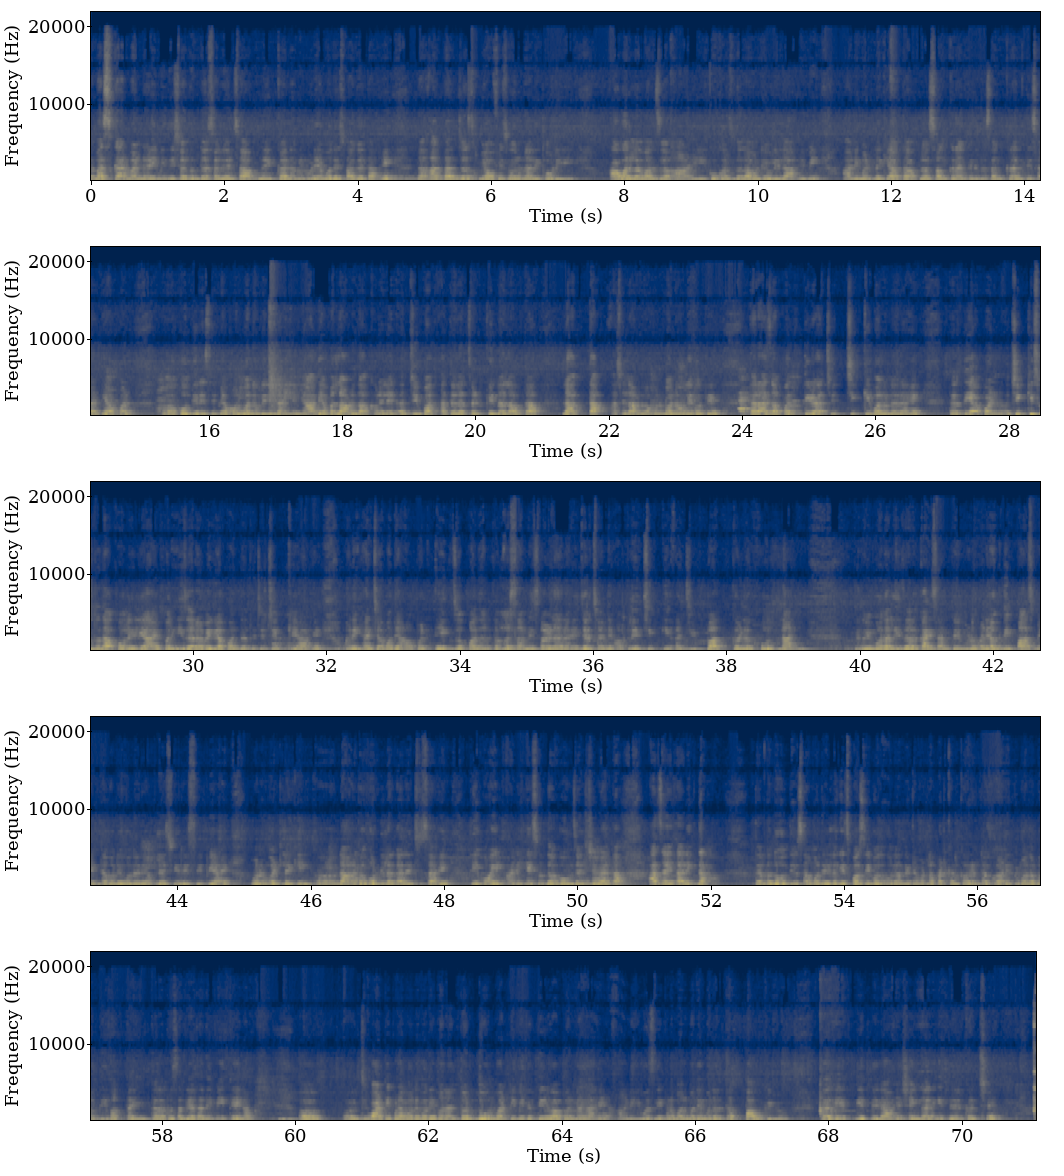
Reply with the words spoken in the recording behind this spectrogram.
नमस्कार मंडळी मी दिशा तुमच्या सगळ्यांचं आपलं एका नवीन व्हिडिओमध्ये स्वागत आहे. तर आता जस्ट मी ऑफिसवरून आली थोडी आवरलं माझं आणि कुकर सुद्धा लावून ठेवलेला आहे मी. आणि म्हटलं की आता आपलं संक्रांत तर संक्रांतीसाठी आपण कोणती रेसिपी आपण बनवलेली नाही आहे याआधी आपण लाडू दाखवलेले आहेत. अजिबात हाताला चटके न लावता लागता असे लाडू आपण बनवले होते. तर आज आपण तिळाची चिक्की बनवणार आहे. तर ती आपण चिक्की सुद्धा दाखवलेली आहे पण ही जरा वेगळ्या पद्धतीची चिक्की आहे. आणि ह्याच्यामध्ये आपण एक जो पदार्थ असा मिसळणार आहे ज्याच्याने आपली चिक्की अजिबात कडक होत नाही. तर तुम्ही म्हणाली जरा काय सांगते म्हणून. आणि अगदी पाच मिनिटामध्ये होणारी आपल्याची रेसिपी आहे. म्हणून म्हटलं की डाळ तर फोडणीला घालायचीच आहे ती होईल. आणि हे सुद्धा होऊन जाईल. शिवाय आता आज आहे तारीख दहा. तर आता दोन दिवसामध्ये लगेच पॉसिबल होणार नाही. तर म्हटलं पटकन करून टाकू आणि तुम्हाला पण ती बघता येईल. तर आता सगळ्यात आधी मी इथे ना वाटी प्रमाणामध्ये म्हणाल तर दोन वाटी मी इथे तीळ वापरणार आहे आणि वजनी प्रमाणामध्ये म्हणाल तर पाव किलो. तर हे घेतलेलं आहे शेंगदाणे घेतलेले आहेत कच्चे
